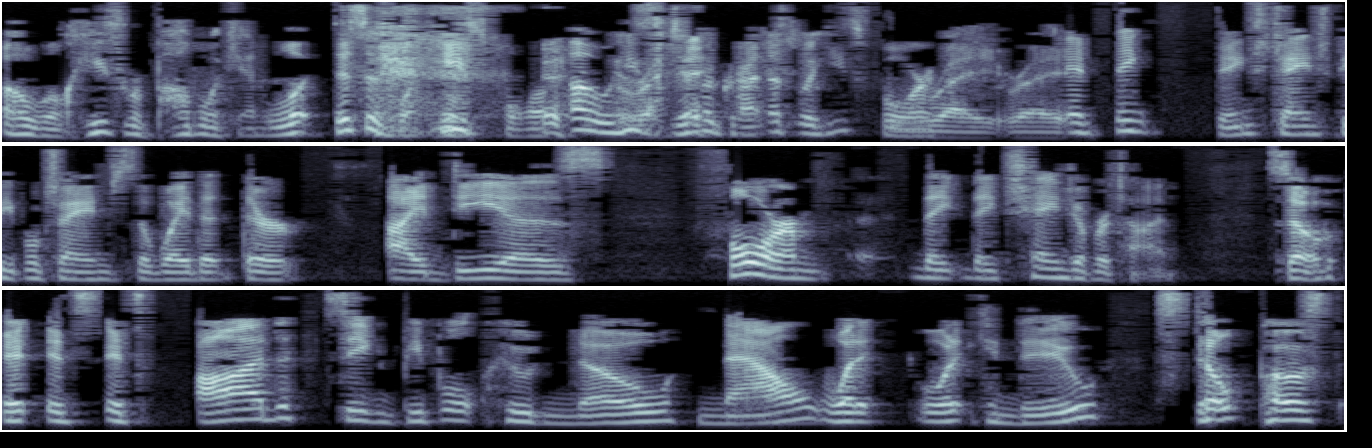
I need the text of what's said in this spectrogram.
"Oh, well, he's Republican. Look, this is what he's for. Oh, he's Right. Democrat. That's what he's for." Right, right. and think things change, people change, the way that their ideas form, they they change over time. So it, it's it's odd seeing people who know now what it what it can do still post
